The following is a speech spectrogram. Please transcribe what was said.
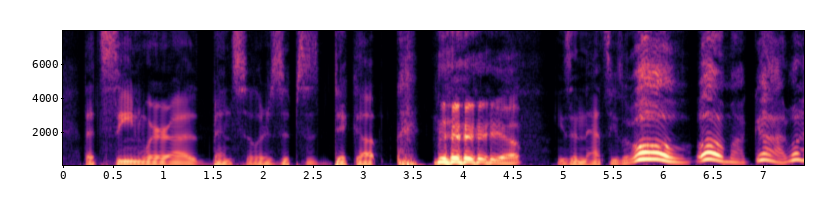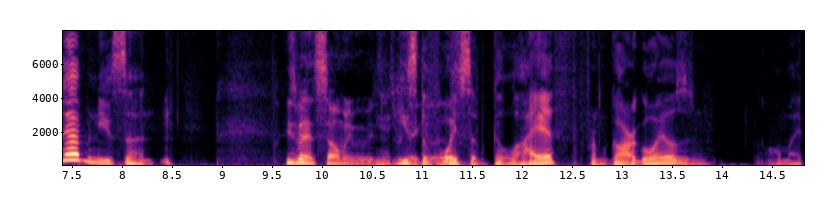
that scene where uh, Ben Stiller zips his dick up. yep. He's in that scene. He's like, oh, oh my God, what happened to you, son? He's been in so many movies. Yeah, it's he's the voice of Goliath from Gargoyles, and all my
